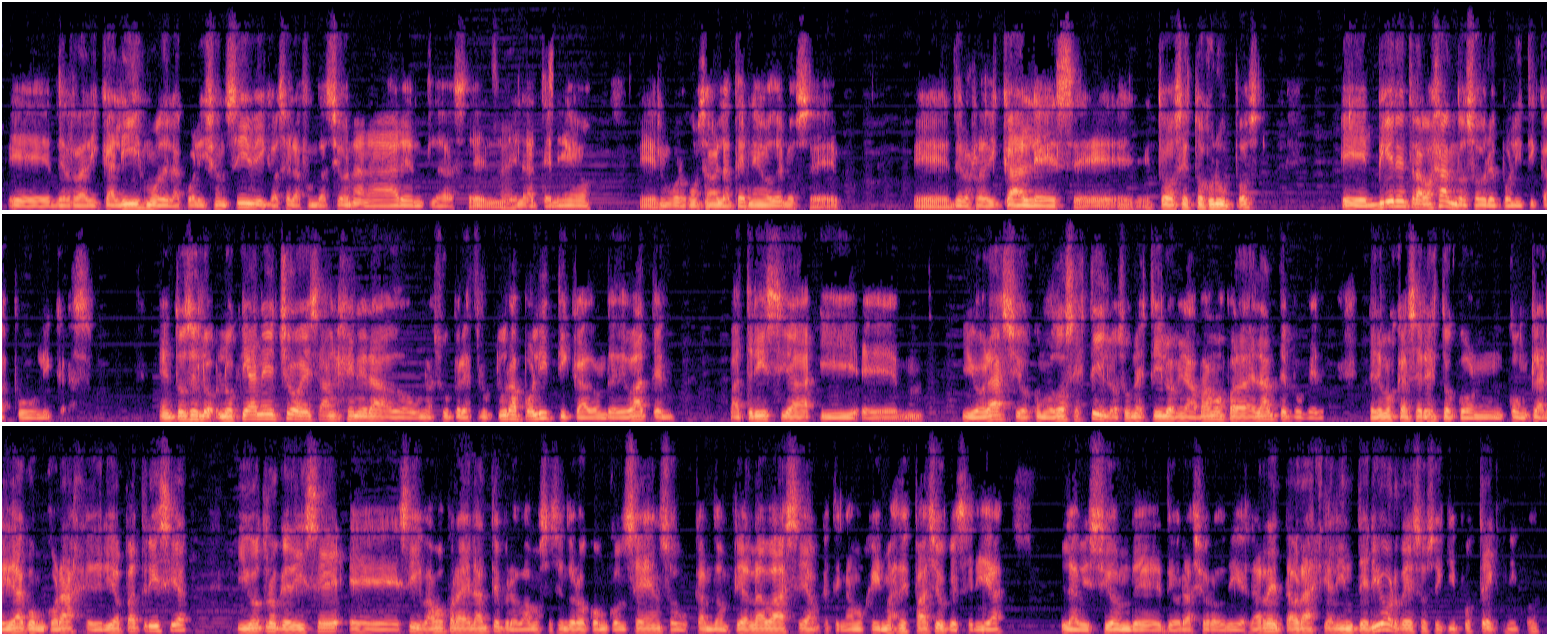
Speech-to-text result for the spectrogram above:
eh, del radicalismo, de la coalición cívica, o sea, la Fundación Ana Arendt, las, el, sí. el, Ateneo, no me acuerdo cómo se llama, el Ateneo de los, de los radicales, todos estos grupos, vienen trabajando sobre políticas públicas. Entonces lo, que han hecho es han generado una superestructura política donde debaten Patricia y, eh, y, Horacio como dos estilos. Un estilo, mira, vamos para adelante porque tenemos que hacer esto con, con claridad, con coraje, diría Patricia. Y otro que dice, eh, sí, vamos para adelante, pero vamos haciéndolo con consenso, buscando ampliar la base, aunque tengamos que ir más despacio, que sería la visión de, de Horacio Rodríguez Larreta. Ahora, hacia el interior de esos equipos técnicos,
